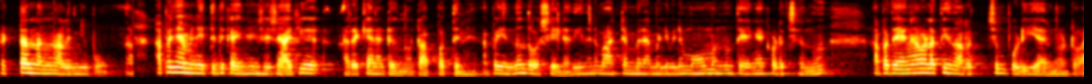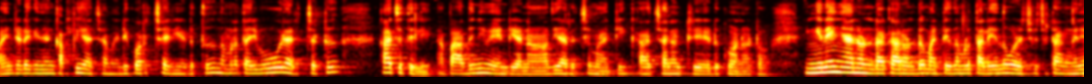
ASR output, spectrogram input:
പെട്ടെന്ന് അങ്ങ് അളിഞ്ഞു പോകും അപ്പോൾ ഞാൻ പിന്നെ എത്തിയിട്ട് കഴിഞ്ഞതിന് ശേഷം അരി അരയ്ക്കാനായിട്ട് നിന്നു കേട്ടോ അപ്പത്തിന്. അപ്പോൾ എന്നും ദോശയില്ല. അതിൽ നിന്ന് മാറ്റം വരാൻ വേണ്ടി പിന്നെ മോമൊന്നും തേങ്ങ കുടച്ച് തന്നു. അപ്പോൾ തേങ്ങ വെള്ളത്തിൽ നിറച്ചും പൊടിയായിരുന്നു കേട്ടോ. അതിന്റെ ഇടയ്ക്ക് ഞാൻ കപ്പി കാച്ചാൻ വേണ്ടി കുറച്ച് അരി എടുത്ത് നമ്മൾ തരി പോലെ അരച്ചിട്ട് കാച്ചത്തില്ലേ? അപ്പോൾ അതിന് വേണ്ടിയാണ് ആദ്യം അരച്ച് മാറ്റി കാച്ചാനായിട്ട് എടുക്കുവാണ് കേട്ടോ. ഇങ്ങനെയും ഞാൻ ഉണ്ടാക്കാറുണ്ട്. മറ്റേത് നമ്മൾ തലേന്ന് കുഴച്ച് വെച്ചിട്ട് അങ്ങനെ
